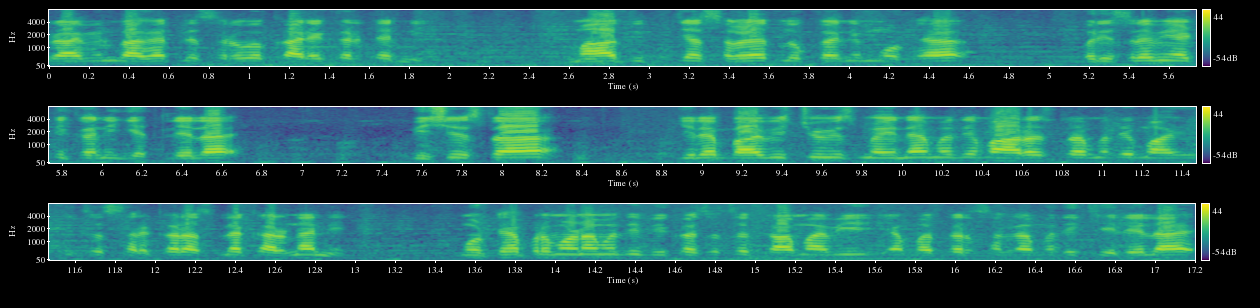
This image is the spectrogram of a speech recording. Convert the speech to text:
ग्रामीण भागातल्या सर्व कार्यकर्त्यांनी महायुतीच्या सगळ्याच लोकांनी मोठ्या परिश्रम या ठिकाणी घेतलेला आहे. विशेषतः गेल्या बावीस चोवीस महिन्यामध्ये महाराष्ट्रामध्ये महायुतीचं सरकार असल्या कारणाने मोठ्या प्रमाणामध्ये विकासाचं काम आम्ही या मतदारसंघामध्ये केलेलं आहे.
